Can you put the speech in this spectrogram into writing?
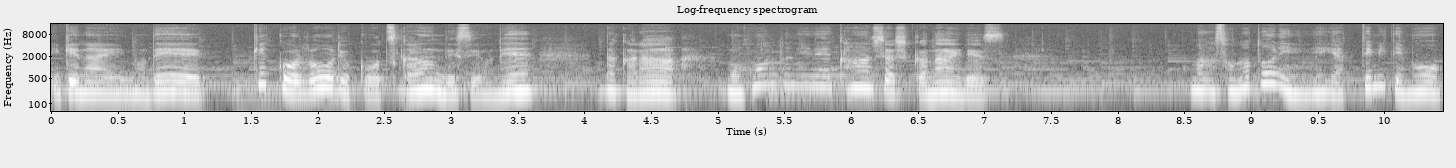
いけないので結構労力を使うんですよね。だからもう本当にね感謝しかないです。まあその通りにねやってみても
